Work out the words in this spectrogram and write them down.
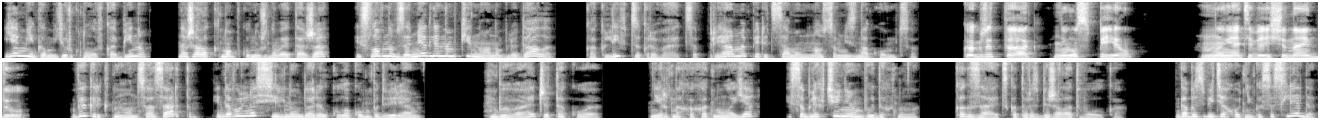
Я мигом юркнула в кабину, нажала кнопку нужного этажа и словно в замедленном кино наблюдала, как лифт закрывается прямо перед самым носом незнакомца. «Как же так? Не успел!» «Ну, я тебя еще найду!» Выкрикнул он с азартом и довольно сильно ударил кулаком по дверям. Бывает же такое. Нервно хохотнула я и с облегчением выдохнула, как заяц, который сбежал от волка. Дабы сбить охотника со следа,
